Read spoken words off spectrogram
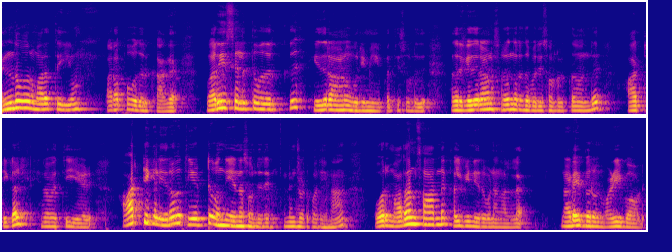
எந்த ஒரு மரத்தையும் பரப்புவதற்காக வரி செலுத்துவதற்கு எதிரான உரிமையை பற்றி சொல்லுது. அதற்கு எதிரான சுதந்திரத்தை பற்றி சொல்கிறது தான் வந்து ஆர்டிகல் இருபத்தி ஏழு ஆர்டிகல் இருபத்தி எட்டு வந்து என்ன சொல்லுது அப்படின்னு சொல்லிட்டு பார்த்தீங்கன்னா ஒரு மதம் சார்ந்த கல்வி நிறுவனங்களில் நடைபெறும் வழிபாடு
